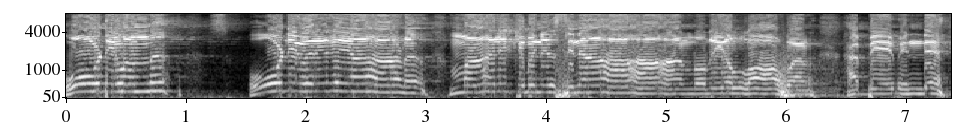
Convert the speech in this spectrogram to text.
ഓടി വന്ന് ഓടി വരികയാണ് ഹബീബിന്റെ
